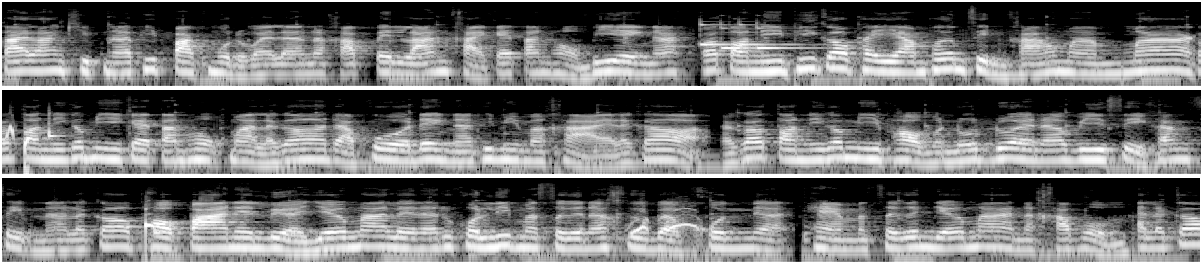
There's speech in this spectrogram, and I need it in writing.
ใต้ล่างคลิปนะพี่ปักหมุดไว้แล้วนะครับเป็นร้านขายไก่ตันของพี่เองนะก็ตอนนี้พี่ก็พยายามเพิ่มสินค้าเข้ามามาก ก็ตอนนี้ก็มีไก่ตัน6มาแล้วก็ดาบคู่เด้งนะที่มีมาขายแล้วก็ แล้วก็ตอนนี้ก็มีเผ่ามนุษย์ด้วยนะ V4 ขั้น10นะแล้วก็เผ่าปลาเนี่ยเหลือเยอะมากเลยนะทุกคนรีบมาซื้อนะคืือแบบคนเนี่ยแห่มาซื้อกันเยอะมากนะครับผม แล้วก็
